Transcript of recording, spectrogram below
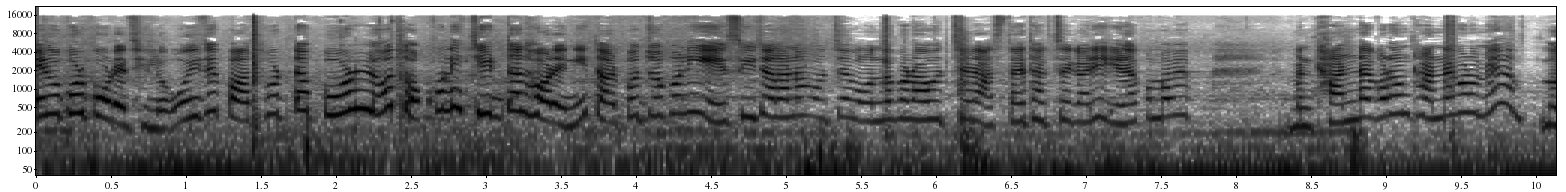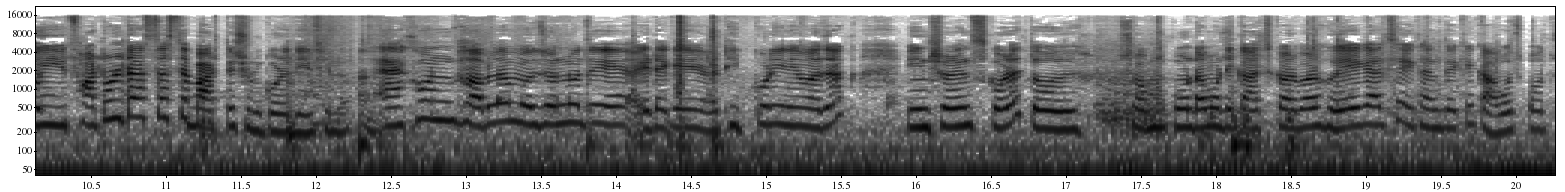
এর উপর পড়েছিল। ওই যে পাথরটা পড়ল তখনই চিটটা ধরেনি। তারপর যখনই এসি চালানো হচ্ছে বন্ধ করা হচ্ছে রাস্তায় থাকছে গাড়ি এরকম ভাবে মানে ঠান্ডা গরম ঠান্ডা গরমে ওই ফাটলটা আস্তে আস্তে বাড়তে শুরু করে দিয়েছিল। এখন ভাবলাম ওই জন্য যে এটাকে ঠিক করে নেওয়া যাক ইন্স্যুরেন্স করে। তো সব মোটামুটি কাজ কারবার হয়ে গেছে। এখান থেকে কাগজপত্র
